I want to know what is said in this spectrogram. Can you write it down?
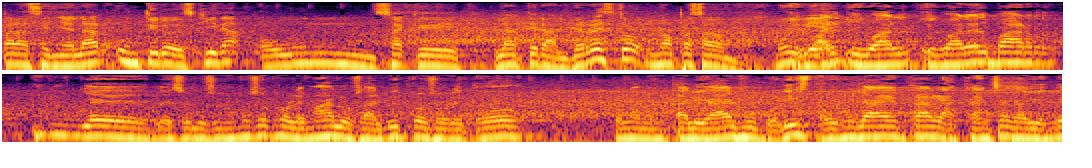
para señalar un tiro de esquina o un saque lateral. De resto no ha pasado nada. igual, Igual, igual el VAR le, le solucionó muchos problemas a los árbitros, sobre todo con la mentalidad del futbolista. Uno ya entra a la cancha sabiendo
